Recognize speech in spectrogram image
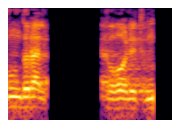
underalkoholismen.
